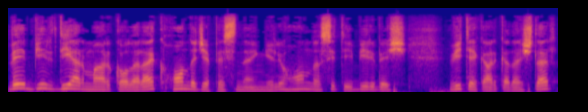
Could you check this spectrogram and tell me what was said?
Ve bir diğer marka olarak Honda cephesinden geliyor. Honda City 1.5 VTEC arkadaşlar.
